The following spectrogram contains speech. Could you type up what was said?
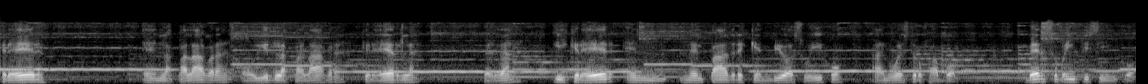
creer en la palabra, oír la palabra, creerla, ¿verdad? Y creer en, el Padre que envió a su Hijo a nuestro favor. Verso 25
